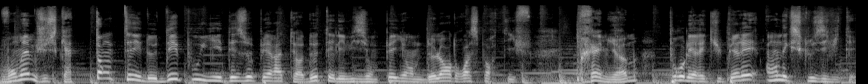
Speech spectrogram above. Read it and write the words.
vont même jusqu'à tenter de dépouiller des opérateurs de télévision payantes de leurs droits sportifs premium pour les récupérer en exclusivité.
